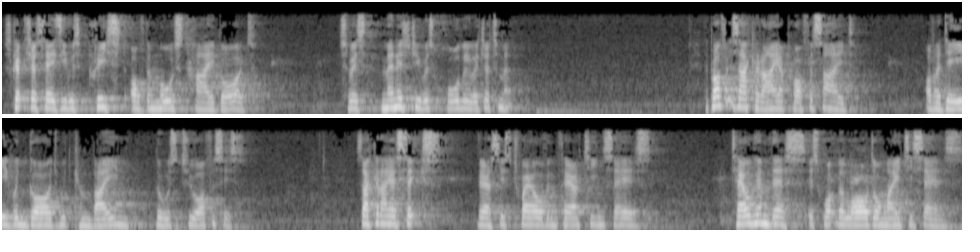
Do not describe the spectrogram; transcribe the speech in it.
Scripture says he was priest of the Most High God. So his ministry was wholly legitimate. The prophet Zechariah prophesied of a day when God would combine those two offices. Zechariah 6 verses 12 and 13 says, Tell him this is what the Lord Almighty says.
